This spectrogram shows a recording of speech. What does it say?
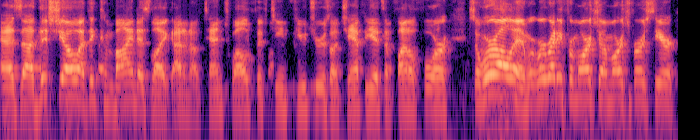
as uh, this show, I think, combined as like, I don't know, 10, 12, 15 futures on champions and Final Four. So we're all in. We're, we're ready for March on March 1st here.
